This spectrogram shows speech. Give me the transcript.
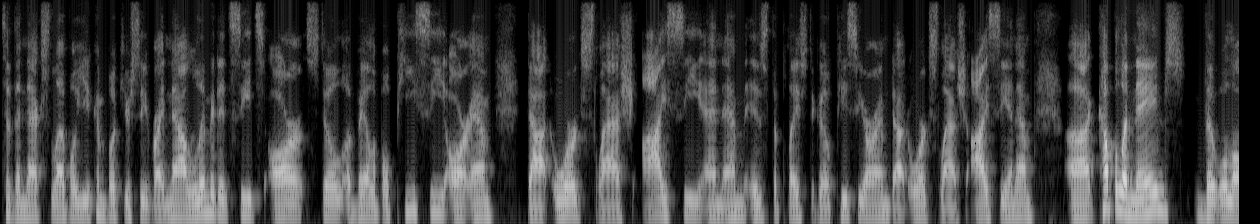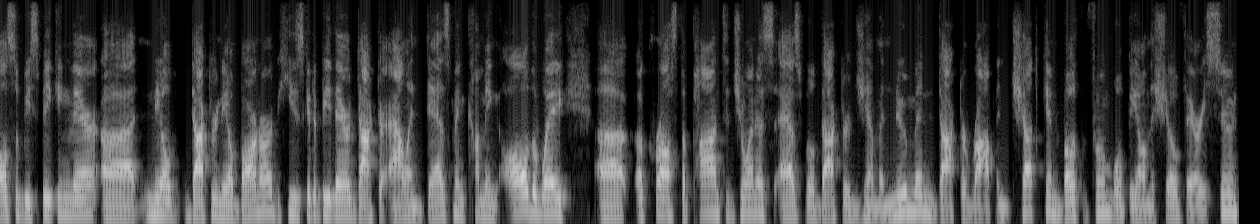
to the next level. You can book your seat right now. Limited seats are still available. PCRM.org slash ICNM is the place to go. PCRM.org slash ICNM. A uh, couple of names that will also be speaking there. Uh, Neal, Dr. Neal Barnard, he's going to be there. Dr. Alan Desmond coming all the way uh, across the pond to join us, as will Dr. Gemma Newman, Dr. Robynne Chutkan, both both of whom will be on the show very soon.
